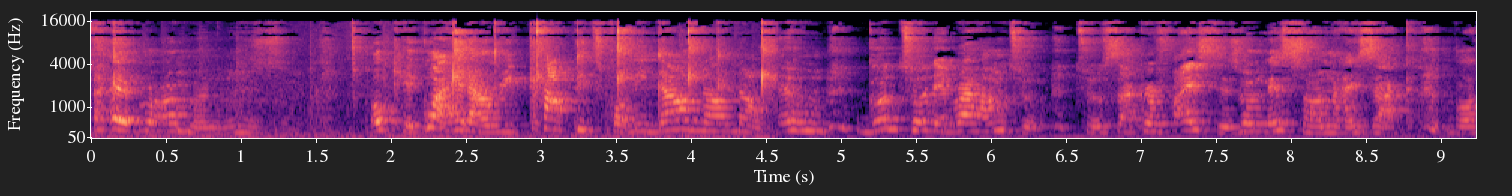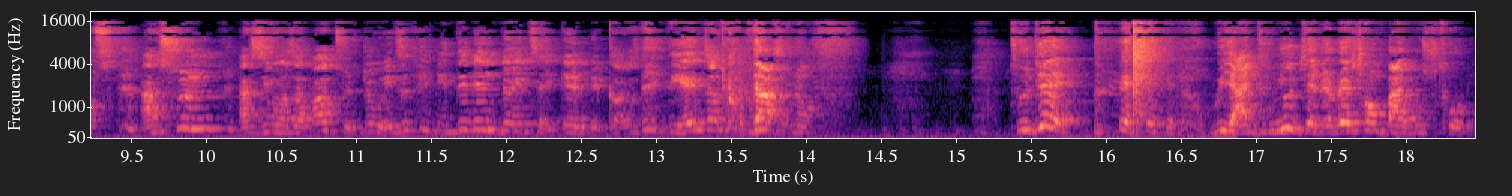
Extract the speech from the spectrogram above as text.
Abraham and Okay, go ahead and recap it for me now, now, now. Um, God told Abraham to, to sacrifice his only son Isaac, but as soon as he was about to do it, he didn't do it again because the angel. That's enough. Today, we are the new generation Bible story.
